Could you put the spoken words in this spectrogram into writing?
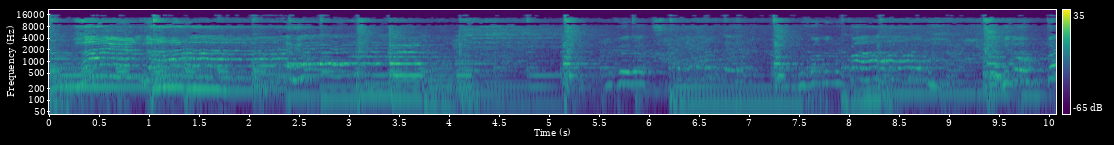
You better stand it, you're running around, you know better.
